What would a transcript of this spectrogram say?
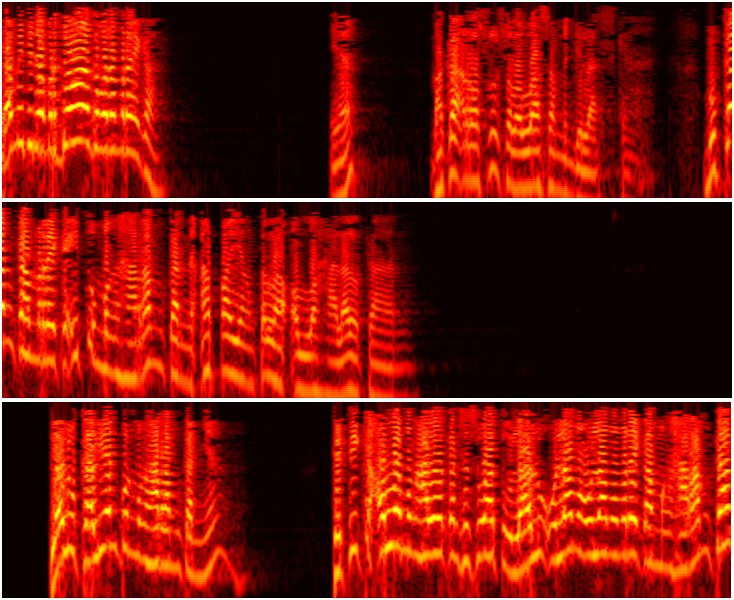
Kami tidak berdoa kepada mereka. Ya. Maka Rasul Shallallahu menjelaskan, bukankah mereka itu mengharamkan apa yang telah Allah halalkan? Lalu kalian pun mengharamkannya. Ketika Allah menghalalkan sesuatu, lalu ulama-ulama mereka mengharamkan,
